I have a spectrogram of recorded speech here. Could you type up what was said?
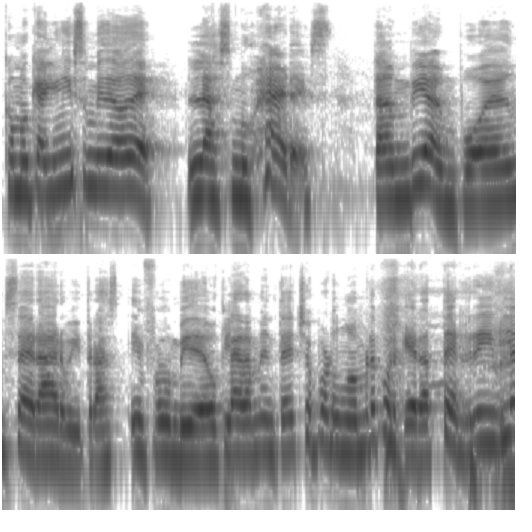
como que alguien hizo un video de las mujeres también pueden ser árbitras y fue un video claramente hecho por un hombre porque era terrible,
